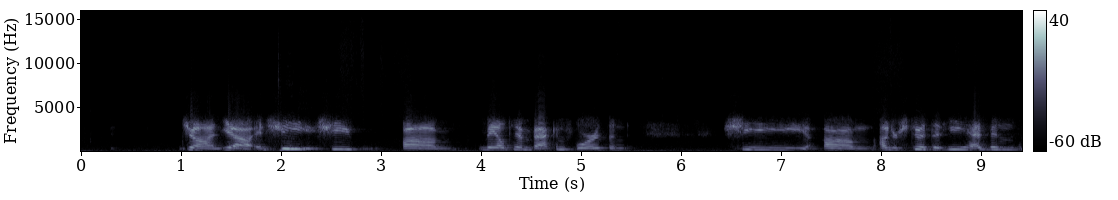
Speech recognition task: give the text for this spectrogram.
John, yeah, and she she um, mailed him back and forth, and she um, understood that he had been.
